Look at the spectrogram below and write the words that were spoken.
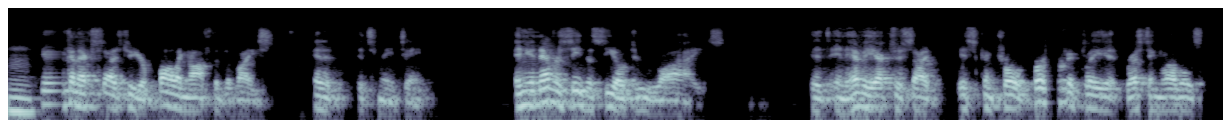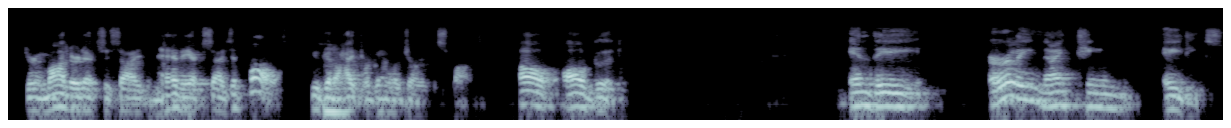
Mm. You can exercise till you're falling off the device and it, it's maintained. And you never see the CO2 rise. It, in heavy exercise, it's controlled perfectly at resting levels during moderate exercise and heavy exercise, it falls. You get a hmm. hyperventilatory response. All, all good. In the early 1980s,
